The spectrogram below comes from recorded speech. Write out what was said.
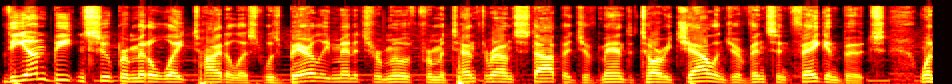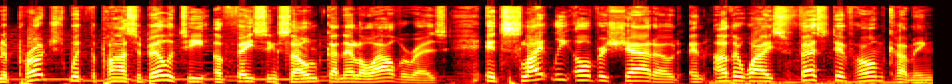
The unbeaten super middleweight titleist was barely minutes removed from a 10th round stoppage of mandatory challenger Vincent Feigenbutz. When approached with the possibility of facing Saul Canelo Alvarez, it slightly overshadowed an otherwise festive homecoming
